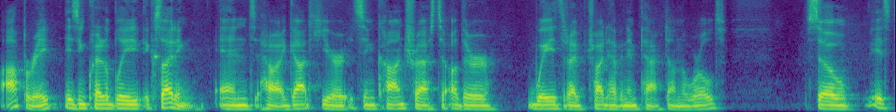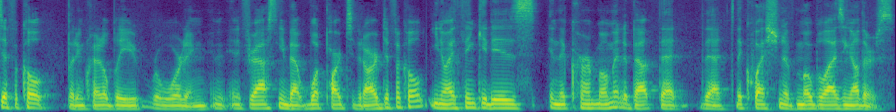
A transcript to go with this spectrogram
operate is incredibly exciting. And how I got here, it's in contrast to other ways that I've tried to have an impact on the world. So it's difficult, but incredibly rewarding. And if you're asking about what parts of it are difficult, you know, I think it is in the current moment about that that the question of mobilizing others.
